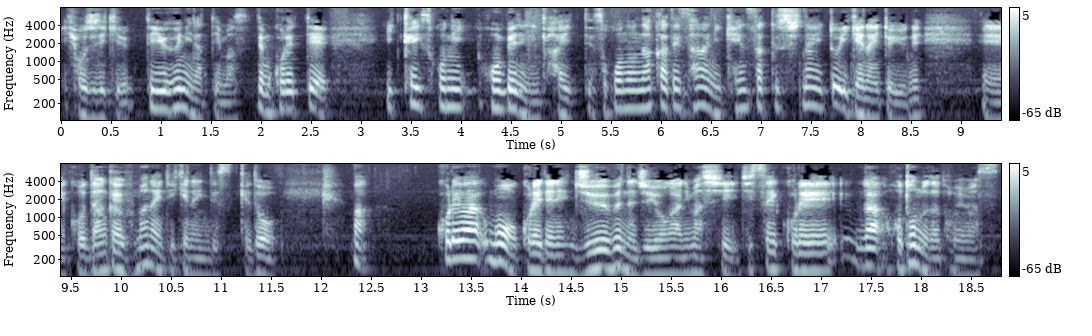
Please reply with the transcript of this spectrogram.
表示できるっていう風になっています。でもこれって一回そこにホームページに入ってそこの中でさらに検索しないといけないというね、えーこう段階を踏まないといけないんですけどまあこれはもうこれでね十分な需要がありますし実際これがほとんどだと思います。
